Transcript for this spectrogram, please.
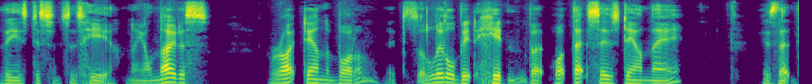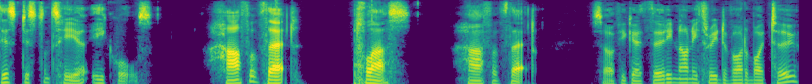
these distances here. Now you'll notice right down the bottom, it's a little bit hidden, but what that says down there is that this distance here equals half of that plus half of that. So if you go 1393 divided by 2,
